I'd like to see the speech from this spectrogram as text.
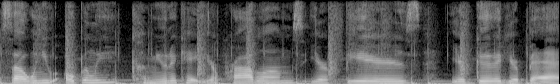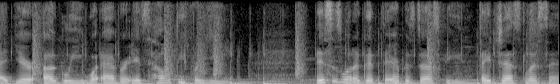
So when you openly communicate your problems, your fears, your good, your bad, your ugly, whatever, it's healthy for you. This is what a good therapist does for you. They just listen.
